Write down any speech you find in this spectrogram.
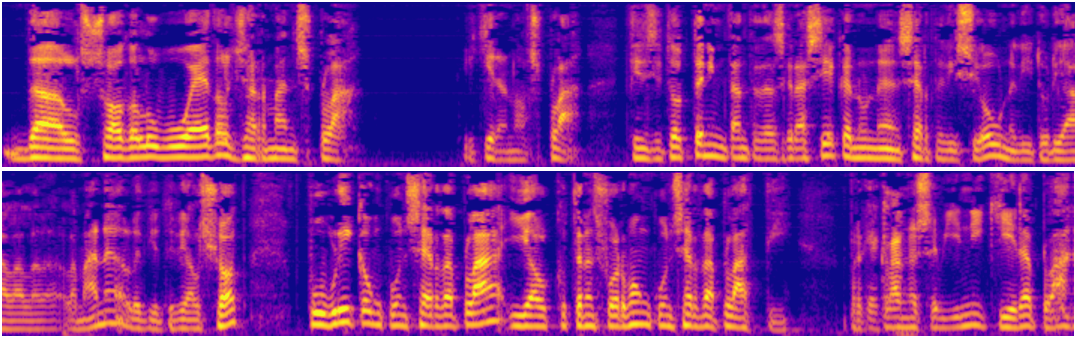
del so de l'oboè dels germans Pla. I qui eren els Pla? Fins i tot tenim tanta desgràcia que en una certa edició, una editorial ale- alemana, l'editorial Schott, publica un concert de Pla i el transforma en un concert de Platti, perquè, clar, no sabia ni qui era Pla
